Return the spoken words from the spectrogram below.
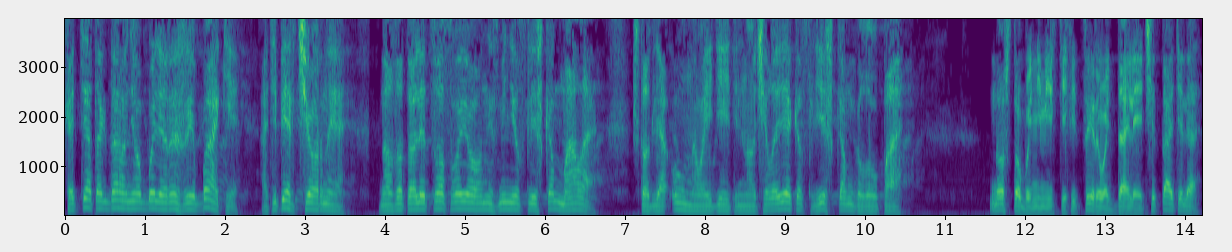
«Хотя тогда у него были рыжие баки, а теперь черные. Но зато лицо свое он изменил слишком мало, что для умного и деятельного человека слишком глупо». Но чтобы не мистифицировать далее читателя,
